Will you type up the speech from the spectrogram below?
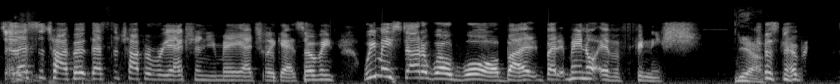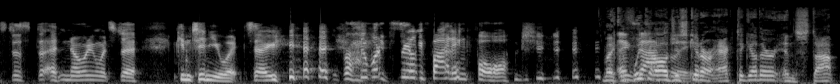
So that's the type of that's the type of reaction you may actually get. So I mean, we may start a world war, but but it may not ever finish. Yeah. because nobody wants just uh, nobody wants to continue it. So, so what are we really fighting for? Like if we could all just get our act together and stop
